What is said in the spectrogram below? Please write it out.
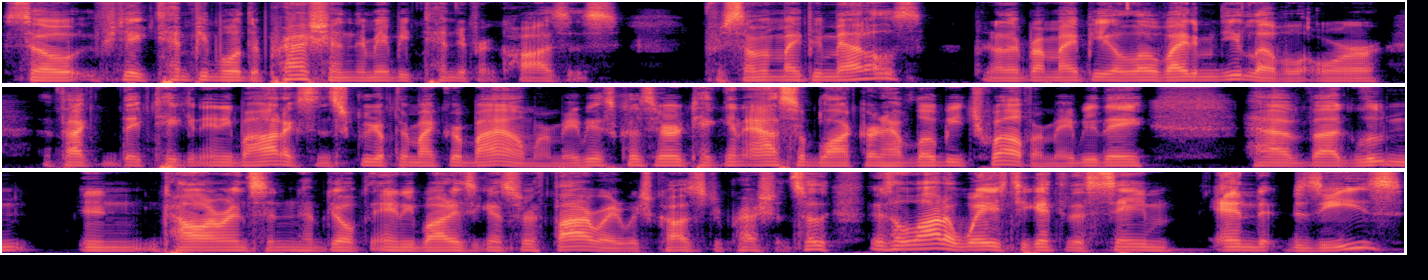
So if you take 10 people with depression, there may be 10 different causes. For some, it might be metals. For another, it might be a low vitamin D level or the fact that they've taken antibiotics and screwed up their microbiome. Or maybe it's because they're taking an acid blocker and have low B12. Or maybe they have uh, gluten intolerance and have developed antibodies against their thyroid, which causes depression. So there's a lot of ways to get to the same end disease.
